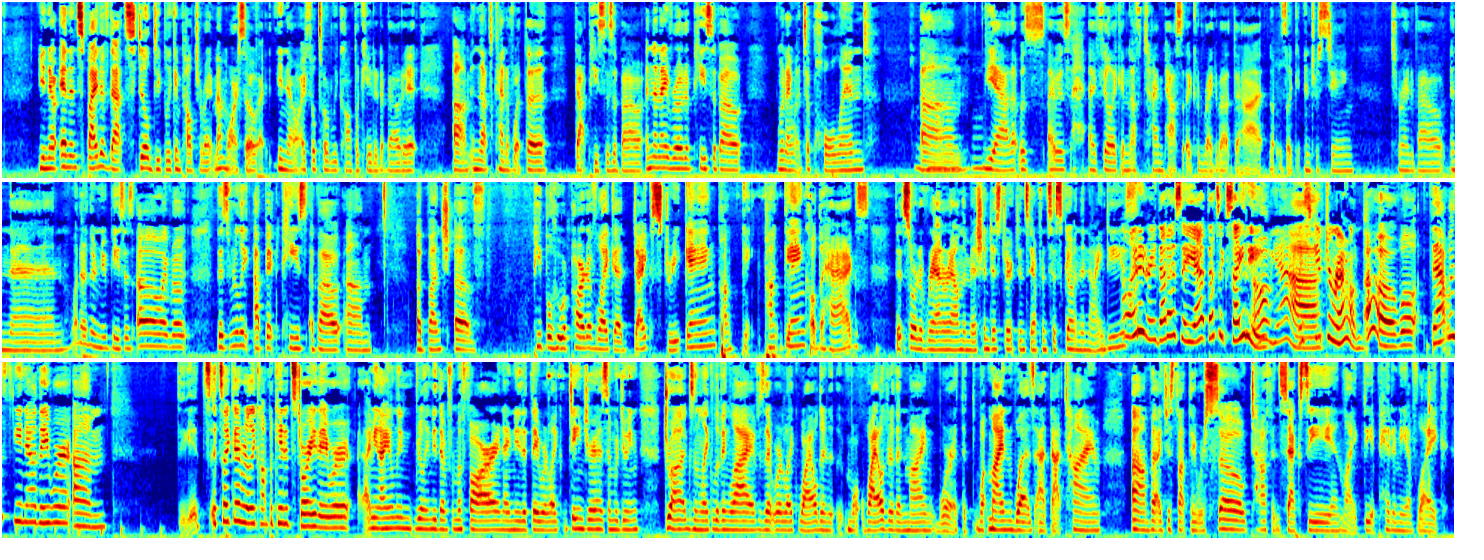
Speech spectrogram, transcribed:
you know, and in spite of that, still deeply compelled to write memoir. So you know, I feel totally complicated about it, um, and that's kind of what the that piece is about. And then I wrote a piece about when I went to Poland. Um, yeah, that was I was I feel like enough time passed that I could write about that. That was like interesting to write about. And then what are other new pieces? Oh, I wrote this really epic piece about um, a bunch of people who were part of like a Dyke Street gang, punk gang, punk gang called the Hags that sort of ran around the Mission District in San Francisco in the 90s. Oh, I didn't read that essay yet. That's exciting. Oh, yeah. I skipped around. Oh well, that was you know they were. um it's it's like a really complicated story. They were, I mean, I only really knew them from afar, and I knew that they were like dangerous and were doing drugs and like living lives that were like wilder wilder than mine were at the what mine was at that time. Um, but I just thought they were so tough and sexy and like the epitome of like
